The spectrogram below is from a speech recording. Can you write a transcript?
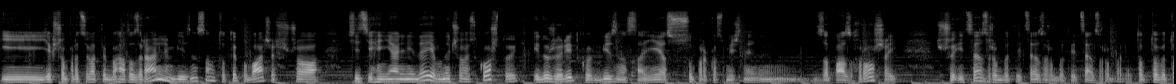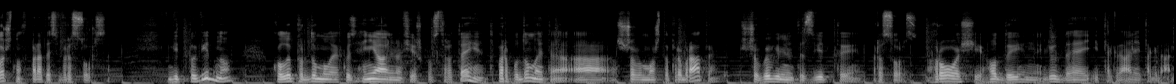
І якщо працювати багато з реальним бізнесом, то ти побачиш, що всі ці геніальні ідеї вони чогось коштують, і дуже рідко в бізнеса є суперкосмічний запас грошей, що і це зробити, і це зробити, і це зробити. Тобто ви точно впретесь в ресурси. Відповідно, Коли придумали якусь геніальну фішку в стратегії, тепер подумайте, а що ви можете прибрати, щоб вивільнити звідти ресурс: гроші, години, людей і так далі. І так далі.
